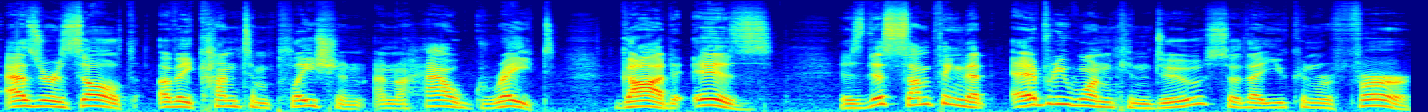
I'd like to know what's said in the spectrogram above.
as a result of a contemplation on how great God is. Is this something that everyone can do so that you can refer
